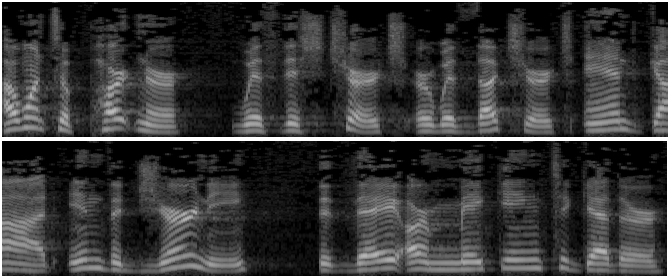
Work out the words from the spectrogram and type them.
I want to partner with this church or with the church and God in the journey that they are making together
